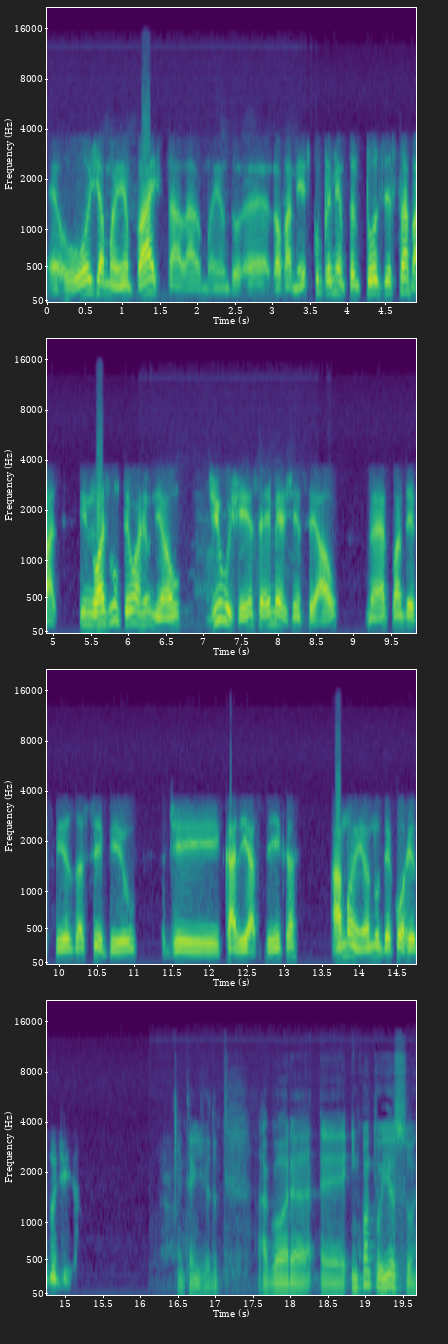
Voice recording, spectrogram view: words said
é, hoje, amanhã, vai estar lá amanhã é, novamente, complementando todos esses trabalhos. E nós vamos ter uma reunião de urgência emergencial né, com a Defesa Civil de Cariacica amanhã no decorrer do dia. Entendido. Agora, é, enquanto isso,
